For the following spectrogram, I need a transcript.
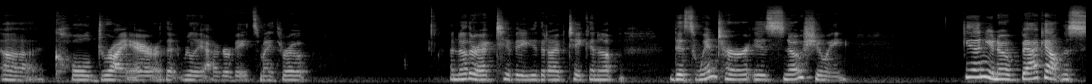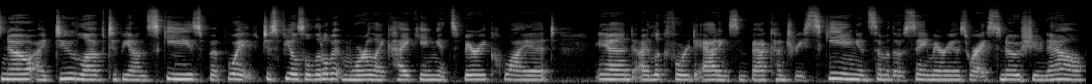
uh, cold, dry air that really aggravates my throat. Another activity that I've taken up this winter is snowshoeing again, you know, back out in the snow, I do love to be on skis, but boy, it just feels a little bit more like hiking. It's very quiet. And I look forward to adding some backcountry skiing in some of those same areas where I snowshoe now.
